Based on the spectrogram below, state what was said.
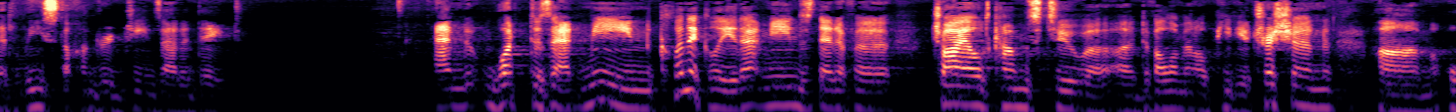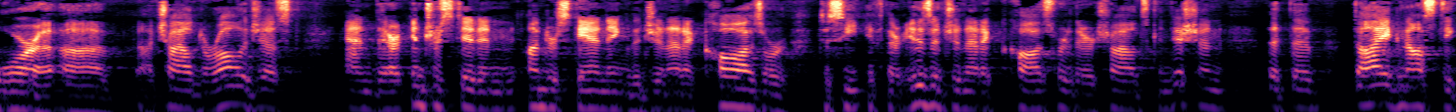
at least 100 genes out of date. And what does that mean clinically? That means that if a child comes to a, a developmental pediatrician um, or a, a, child neurologist and they're interested in understanding the genetic cause or to see if there is a genetic cause for their child's condition, that the diagnostic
